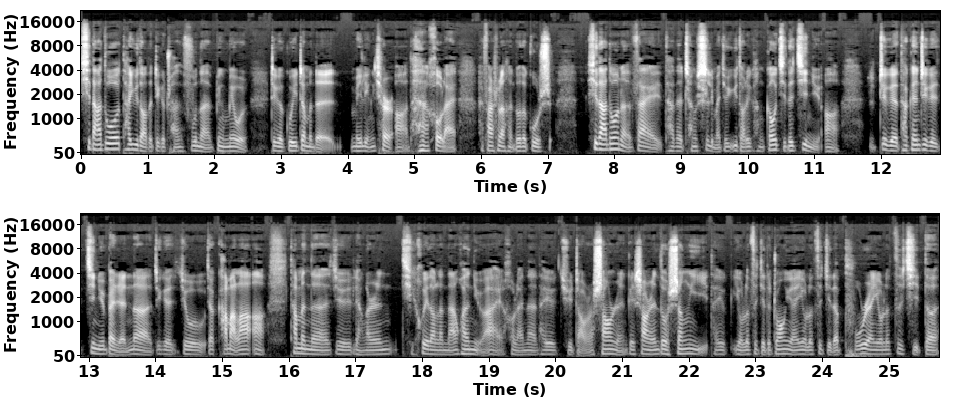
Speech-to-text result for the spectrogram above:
悉达多他遇到的这个船夫呢，并没有这个龟这么的没灵气儿啊。他后来还发生了很多的故事。悉达多呢，在他的城市里面就遇到了一个很高级的妓女啊。这个他跟这个妓女本人呢，这个就叫卡马拉啊。他们呢，就两个人体会到了男欢女爱。后来呢，他又去找了商人，跟商人做生意。他又有了自己的庄园，有了自己的仆人，有了自己的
